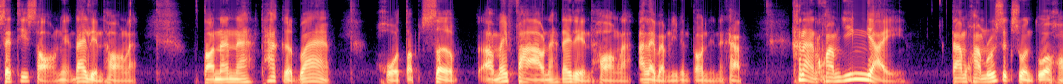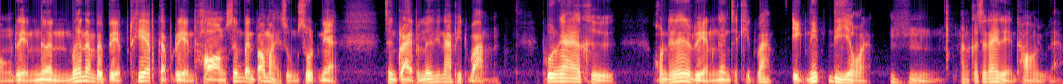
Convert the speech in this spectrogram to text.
เซตที่สองเนี่ยได้เหรียญทองแล้วตอนนั้นนะ ถ้าเกิดว่าโหตบเสิร์ฟไม่ฟาวนะได้เหรียญทองละอะไรแบบนี้เป็นต้นเนี่ยนะครับ ขนาดความยิ่งใหญ่ ตามความรู้สึกส่วนตัวของเหรียญเงิน เมื่อนำไปเปรียบเทียบกับเหรียญทอง ซึ่งเป็นเป้าหมายสูงสุดเนี่ยจึงกลายเป็นเรื่องที่น่าผิดหวัง พูดง่ายก็คือ คนที่ได้เหรียญเงินจะคิดว่าอีกนิดเดียวอะมันก็จะได้เหรียญทองอยู่แล้ว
